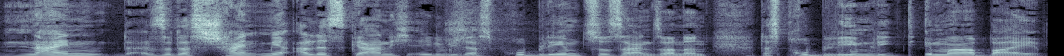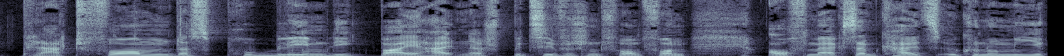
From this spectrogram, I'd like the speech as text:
Nein, also das scheint mir alles gar nicht irgendwie das Problem zu sein, sondern das Problem liegt immer bei Plattformen, das Problem liegt bei halt einer spezifischen Form von Aufmerksamkeitsökonomie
